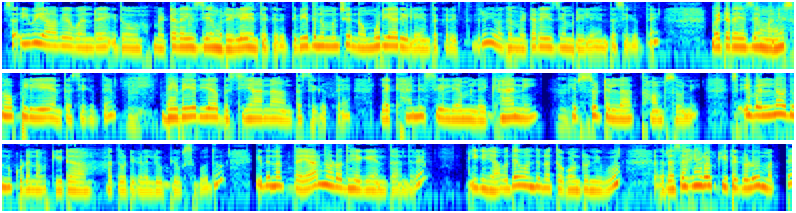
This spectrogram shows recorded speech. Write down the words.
ಸೊ ಇವು ಯಾವ್ಯಾವ ಅಂದ್ರೆ ಇದು ಮೆಟರೈಸಿಯಂ ರಿಲೇ ಅಂತ ಕರಿತೀವಿ. ಇದನ್ನು ಮುಂಚೆ ನೊಮೂರಿಯಾ ರಿಲೇ ಅಂತ ಕರಿತಿದ್ರು. ಇವಾಗ ಮೆಟರೈಸಿಯಂ ರಿಲೇ ಅಂತ ಸಿಗುತ್ತೆ. ಮೆಟರೈಸಿಯಂ ಮನಿಸೋಪ್ಲಿಯೇ ಅಂತ ಸಿಗುತ್ತೆ. ವಿವೇರಿಯಾ ಬಿಸಿಯಾನಾ ಅಂತ ಸಿಗುತ್ತೆ. ಲೆಖಾನಿಸಿಲಿಯಂ ಲೆಖಾನಿ ಹಿರ್ಸುಟೆಲ್ಲ ಥಾಮ್ಸೋನಿ. ಸೊ ಇವೆಲ್ಲದನ್ನು ಕೂಡ ನಾವು ಕೀಟ ಹತೋಟಿಗಳಲ್ಲಿ ಉಪಯೋಗಿಸಬಹುದು. ಇದನ್ನ ತಯಾರು ಮಾಡೋದು ಹೇಗೆ ಅಂತ ಅಂದ್ರೆ ಈಗ ಯಾವುದೇ ಒಂದನ್ನ ತಗೊಂಡ್ರು ನೀವು ರಸಹೀರೋ ಕೀಟಗಳು ಮತ್ತೆ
